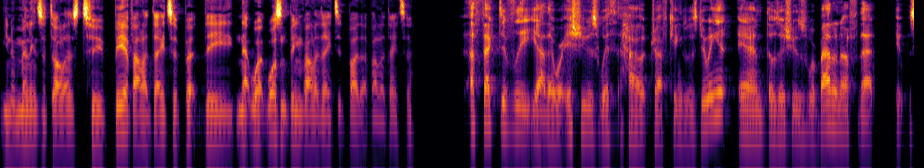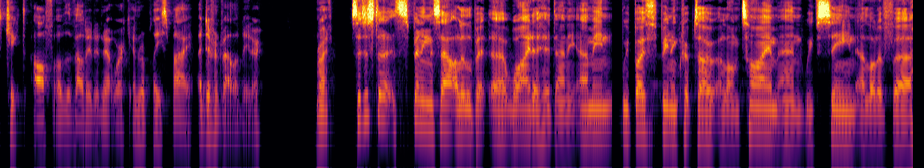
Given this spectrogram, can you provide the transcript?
you know, millions of dollars to be a validator, but the network wasn't being validated by that validator effectively, yeah, there were issues with how DraftKings was doing it, and those issues were bad enough that it was kicked off of the validator network and replaced by a different validator. Right. So just uh, spinning this out a little bit uh, wider here, Danny. I mean, we've both been in crypto a long time, and we've seen a lot of uh,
